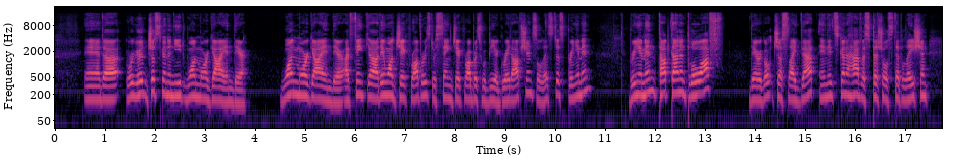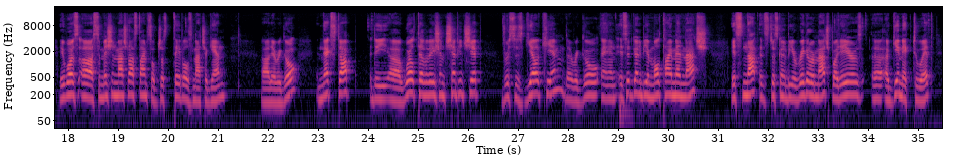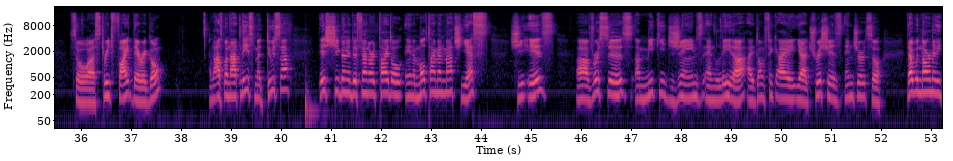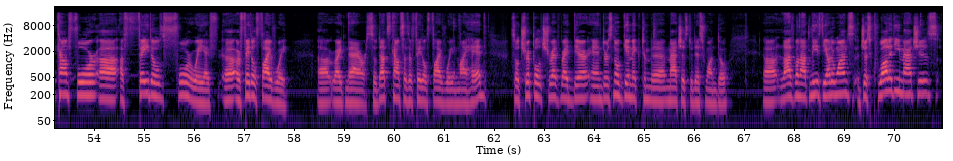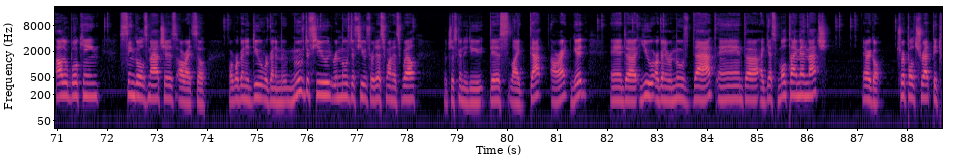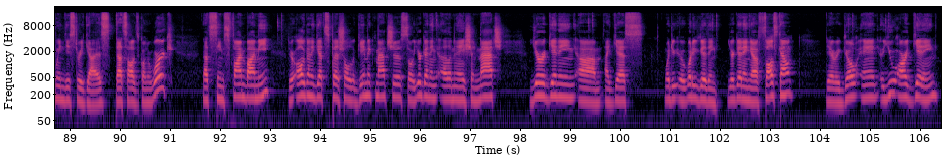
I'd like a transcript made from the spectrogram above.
And uh, we're just going to need one more guy in there. One more guy in there. I think uh, they want Jake Roberts. They're saying Jake Roberts would be a great option. So let's just bring him in. Bring him in. Top talent blow off. There we go. Just like that. And it's going to have a special stipulation. It was a submission match last time. So just tables match again. Uh, there we go. Next up, the uh, World Television Championship versus Gail Kim. There we go. And is it going to be a multi-man match? It's not. It's just going to be a regular match, but there's uh, a gimmick to it. So uh, street fight. There we go. And last but not least, Medusa Is she going to defend her title in a multi-man match? Yes, she is. Uh, versus uh, Mickie James and Lita. I don't think I... Yeah, Trish is injured, so that would normally count for uh, a fatal four-way, uh, or fatal five-way uh, right there. So that counts as a fatal five-way in my head. So triple threat right there, and there's no gimmick to uh, matches to this one though. Uh, last but not least, the other ones, just quality matches, auto booking, singles matches. All right, so what we're going to do, we're going to move the feud, remove the feud for this one as well. We're just going to do this like that. All right, good. And uh, you are going to remove that. And uh, I guess multi-man match. There we go. Triple threat between these three guys. That's how it's going to work. That seems fine by me. They're all going to get special gimmick matches. So you're getting elimination match. You're getting, um, I guess, what, do you, what are you getting? You're getting a false count. There we go. And you are getting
